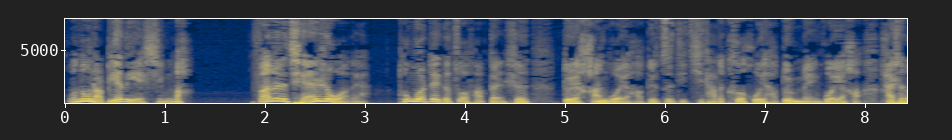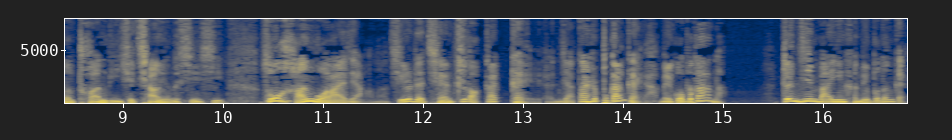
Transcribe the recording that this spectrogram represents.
我弄点别的也行吧，反正这钱是我的呀。通过这个做法本身，对韩国也好，对自己其他的客户也好，对美国也好，还是能传递一些强硬的信息。从韩国来讲呢，其实这钱知道该给人家，但是不敢给啊，美国不干呢，真金白银肯定不能给。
